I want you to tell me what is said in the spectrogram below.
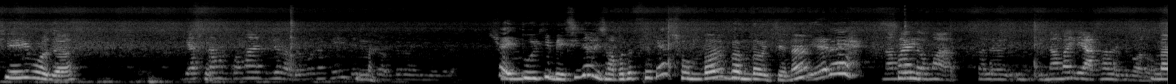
সেই মজা। এই তুই কি বেশি জানিস? আমাদের থেকে সুন্দর গন্ধ হয়েছে না। না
